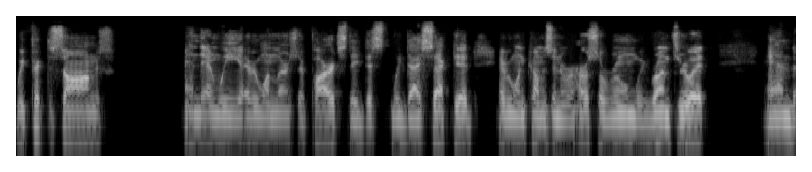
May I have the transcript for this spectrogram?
we pick the songs, and then we everyone learns their parts. They just we dissect it. Everyone comes in a rehearsal room. We run through it, and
